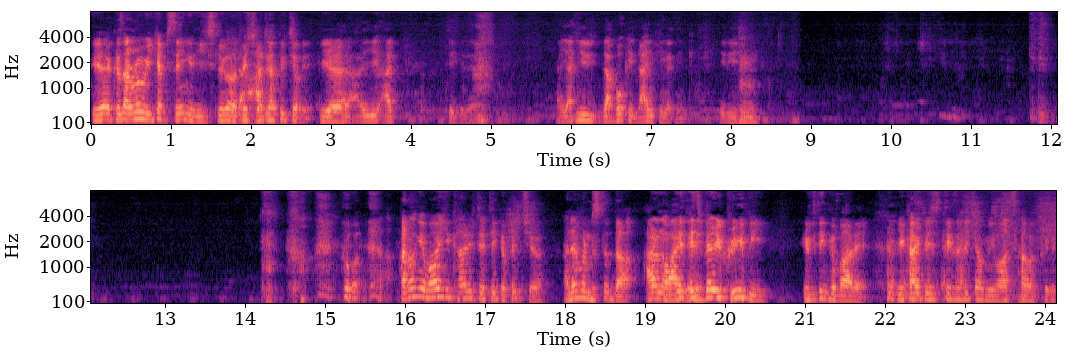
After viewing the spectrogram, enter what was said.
Yeah, because I remember you kept saying it. You still got a picture. I took a picture of it. Yeah. I, I, I take it there. I, I think you, that book is Lion King, I think. It is. Hmm. I don't get why you carry to take a picture. I never understood that. I don't know why. It, it's it. very creepy if you think about it. Your character just takes a picture of me whilst I'm food.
